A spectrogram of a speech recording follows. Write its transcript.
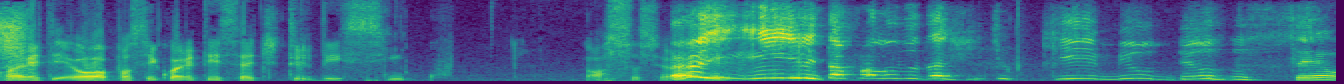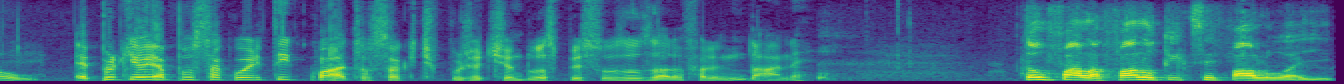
40 eu apostei 47 e 35. Nossa senhora. Ai, ele tá falando da gente o quê? Meu Deus do céu. É porque eu ia apostar 44, só que tipo, já tinha duas pessoas usadas. Eu falei, não dá, né? Então fala, fala o que, que você falou aí.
